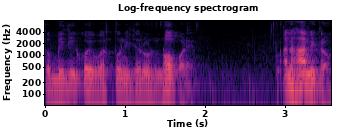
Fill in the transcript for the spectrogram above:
તો બીજી કોઈ વસ્તુની જરૂર ન પડે. અને હા મિત્રો,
